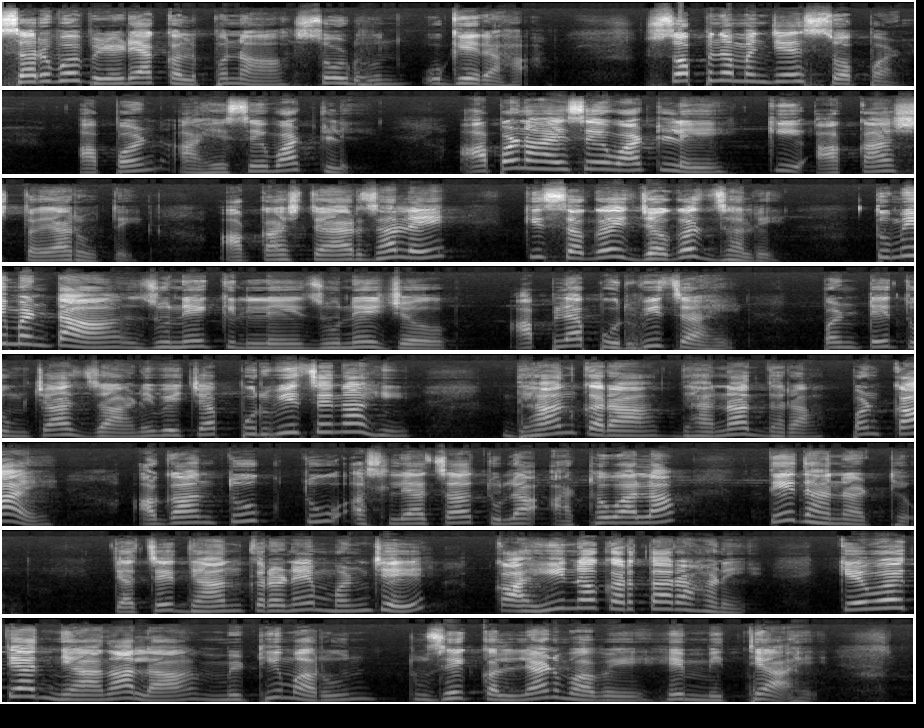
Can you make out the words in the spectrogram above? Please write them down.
सर्व वेड्या कल्पना सोडून उगे राहा. स्वप्न म्हणजे स्वपन. आपण आहेसे वाटले. आपण आहेसे वाटले की आकाश तयार होते. आकाश तयार झाले की सगळे जगच झाले. तुम्ही म्हणता जुने किल्ले जुने जग आपल्या पूर्वीच आहे पण ते तुमच्या जाणीवेच्या पूर्वीचे नाही. ध्यान करा ध्यानात धरा पण काय? आगांतुक तू असल्याचा तुला आठवाला ते ध्यानात ठेव. त्याचे ध्यान करणे म्हणजे काही न करता राहणे. केवळ त्या ज्ञानाला मिठी मारून तुझे कल्याण व्हावे हे मिथ्या आहे.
